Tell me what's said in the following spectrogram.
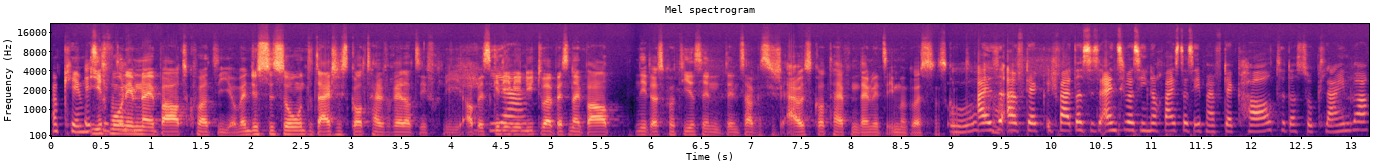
Okay. Ich wohne im Neubad-Quartier. Wenn du es so unterteilst, ist Gotthard relativ klein. Aber es gibt ja. irgendwie Leute, die eben Neubad nicht als Quartier sind, dann sagen, es ist aus Gotthard und dann wird es immer größer als Gotthard. Also auf der, ich weiß, das ist das Einzige, was ich noch weiß, dass eben auf der Karte das so klein war.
